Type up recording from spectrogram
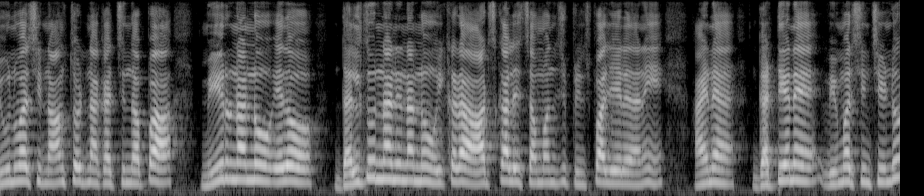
యూనివర్సిటీ నామ్స్ తోటి నాకు వచ్చింది తప్ప మీరు నన్ను ఏదో దళితున్నని నన్ను ఇక్కడ ఆర్ట్స్ కాలేజ్ సంబంధించి ప్రిన్సిపాల్ చేయలేదని ఆయన గట్టిగానే విమర్శించిండు.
